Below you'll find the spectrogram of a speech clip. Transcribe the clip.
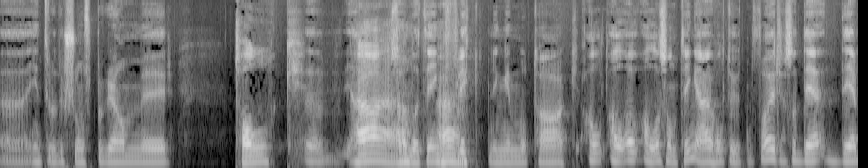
eh, introduksjonsprogrammer, tolk, ja, ja, ja, sånne ting. Flyktningemottak. All, all, alle sånne ting er holdt utenfor. Så det, det,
